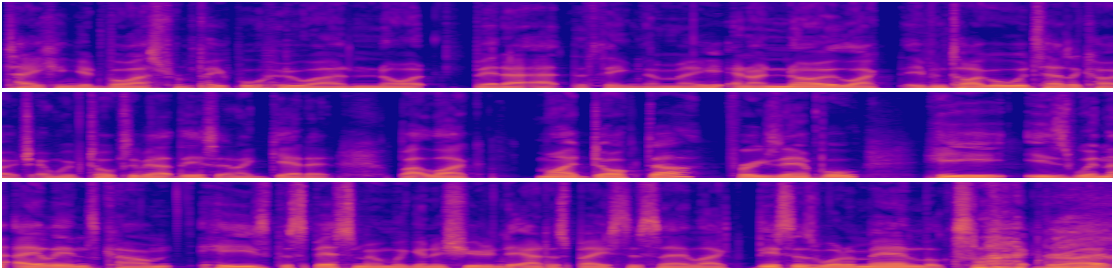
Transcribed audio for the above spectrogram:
taking advice from people who are not better at the thing than me. And I know like even Tiger Woods has a coach and we've talked about this and I get it. But like my doctor, for example, he is when the aliens come, he's the specimen we're going to shoot into outer space to say like this is what a man looks like, right?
